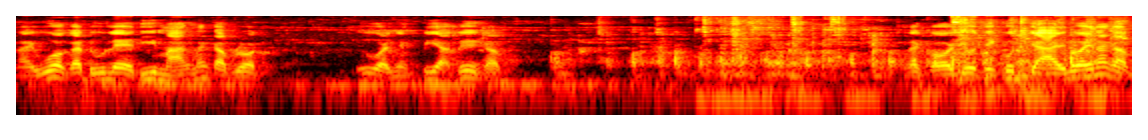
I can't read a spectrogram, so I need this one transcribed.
นายวัวก็ดูแลดีมากนะครับรถคือว่ายังเปียกเลยครับ แล้วก็อยู่ที่คุณยายด้วยนะครับ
